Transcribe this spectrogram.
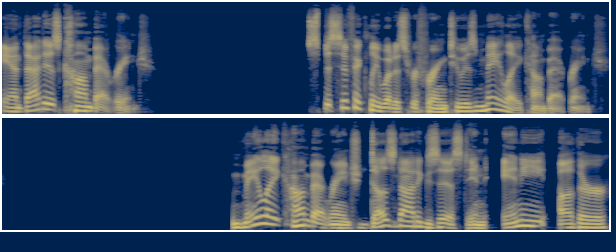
and that is combat range. Specifically, what it's referring to is melee combat range. Melee combat range does not exist in any other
